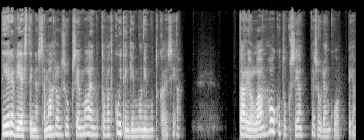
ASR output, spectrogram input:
Tiedeviestinnässä mahdollisuuksien maailmat ovat kuitenkin monimutkaisia. Tarjolla on houkutuksia ja sudenkuoppia.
